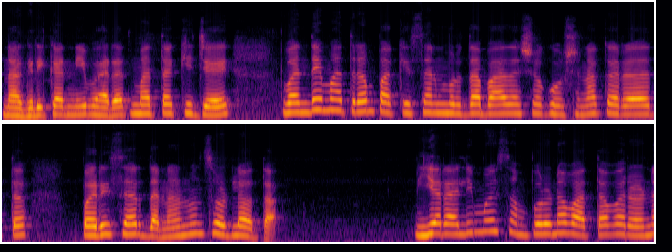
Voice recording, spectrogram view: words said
नागरिकांनी भारत माता की जय वंदे मातरम पाकिस्तान मुर्दाबाद अशा घोषणा करत परिसर दणानून सोडला होता. या रॅलीमुळे संपूर्ण वातावरण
